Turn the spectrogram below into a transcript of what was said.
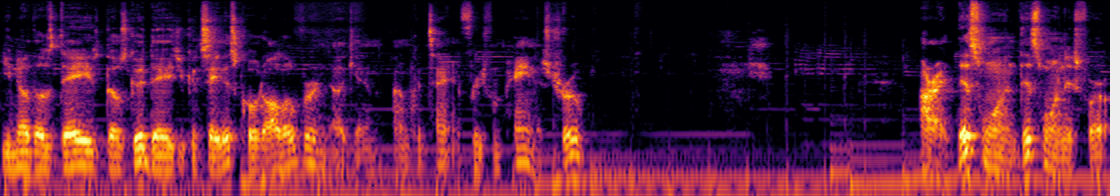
you know those days, those good days, you can say this quote all over and again. I'm content and free from pain. It's true. All right, this one, this one is for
